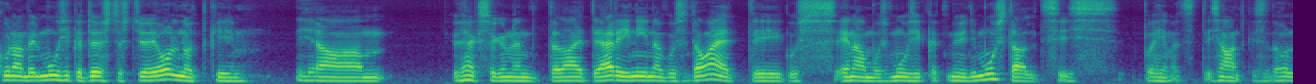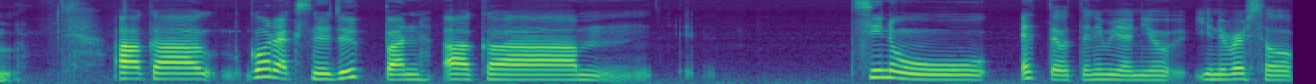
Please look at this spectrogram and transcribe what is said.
kuna meil muusikatööstust ju ei olnudki ja üheksakümnendatel aeti äri nii, nagu seda aeti, kus enamus muusikat müüdi mustalt, siis põhimõtteliselt ei saanudki seda olla. aga korraks nüüd hüppan, aga mm, sinu ettevõtte nimi on ju Universal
